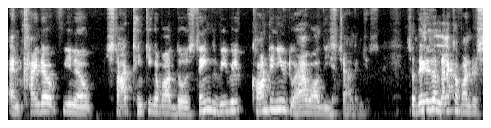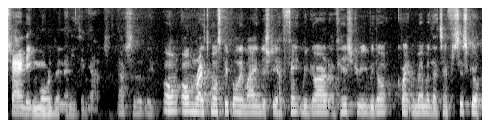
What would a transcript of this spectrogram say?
and kind of you know start thinking about those things we will continue to have all these challenges so there is a lack of understanding more than anything else absolutely om, om writes most people in my industry have faint regard of history we don't quite remember that san francisco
